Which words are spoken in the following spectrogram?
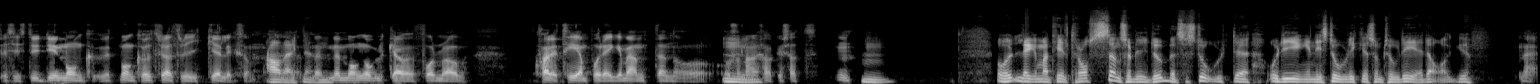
Precis, det, det är mång, ett mångkulturellt rike liksom. Ja, verkligen. Med, med många olika former av kvaliteten på regementen och, och Mm. sådana här saker. Så att, mm. Mm. Och lägger man till trossen så blir det dubbelt så stort. eh, Och det är ju ingen historiker som tror det idag. Nej.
